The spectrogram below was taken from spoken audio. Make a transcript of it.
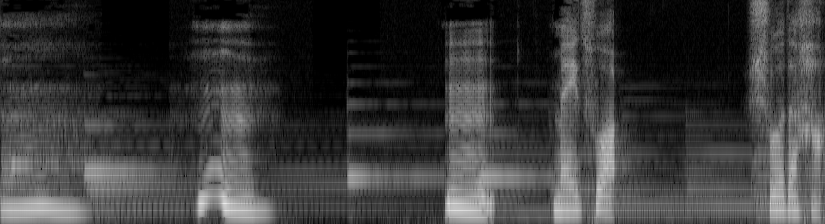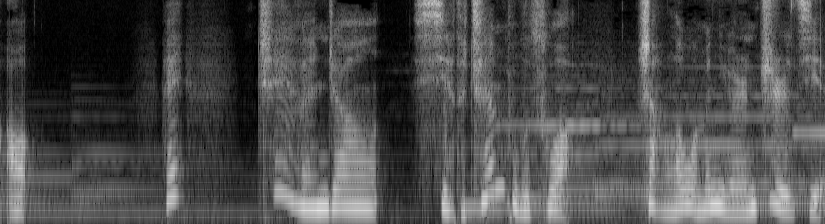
嗯，嗯，嗯，没错，说得好。哎，这文章写的真不错，长了我们女人志气，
